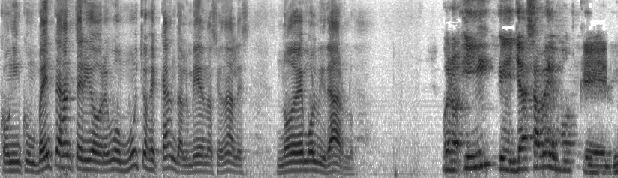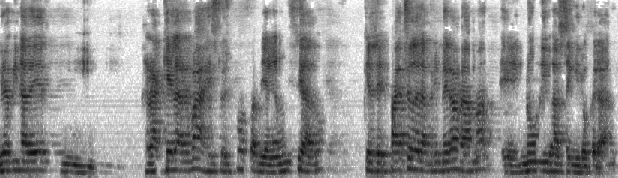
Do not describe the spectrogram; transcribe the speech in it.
con incumbentes anteriores hubo muchos escándalos en bienes nacionales. No debemos olvidarlo. Bueno, y ya sabemos que Luis Abinader y Raquel Arbaje, su esposa, habían anunciado que el despacho de la primera dama eh, no iba a seguir operando,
